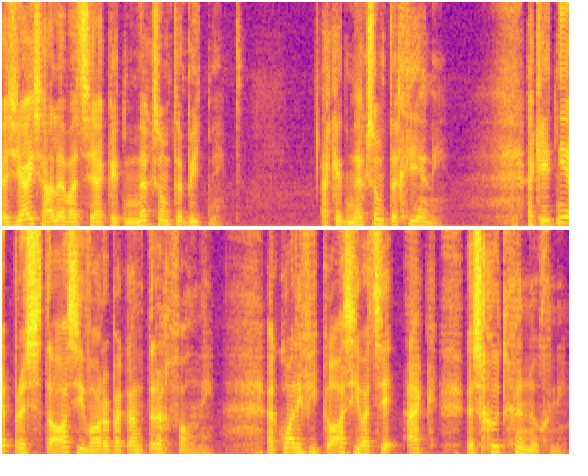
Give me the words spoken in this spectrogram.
is juis hulle wat sê ek het niks om te bied nie. Ek het niks om te gee nie. Ek het nie 'n prestasie waarop ek kan terugval nie. 'n Kwalifikasie wat sê ek is goed genoeg nie.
